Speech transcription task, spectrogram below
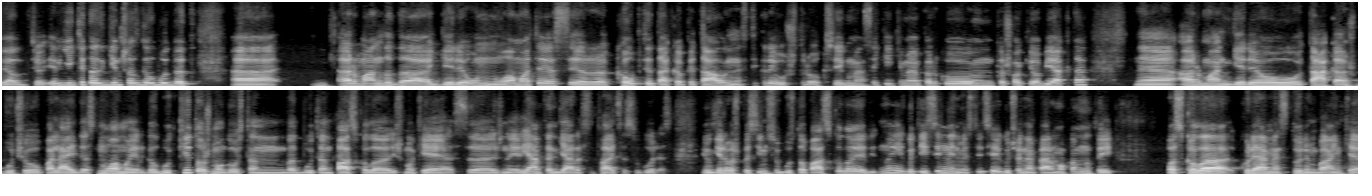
vėl, čia irgi kitas ginčas galbūt, bet uh, ar man tada geriau nuomotis ir kaupti tą kapitalą, nes tikrai užtruks, jeigu mes, sakykime, perku kažkokį objektą, e, ar man geriau tą, ką aš būčiau paleidęs nuomą ir galbūt kito žmogaus ten, bet būtent paskolą išmokėjęs, e, žinai, ir jam ten gerą situaciją sukūręs. Jau geriau aš pasimsiu būsto paskolą ir, na, nu, jeigu teisinga investicija, jeigu čia nepermokam, nu, tai paskola, kurią mes turim bankė,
